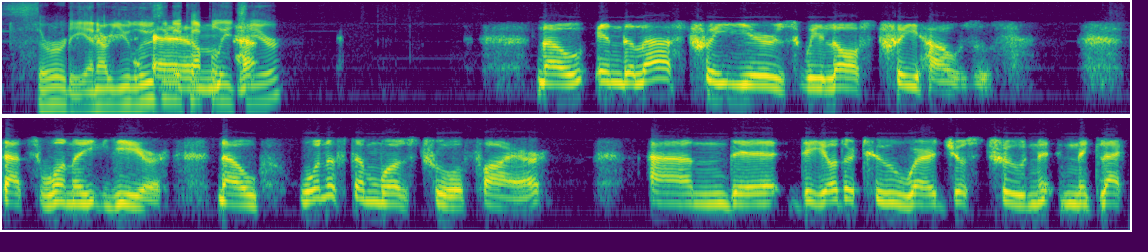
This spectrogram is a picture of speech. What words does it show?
30. And are you losing a couple Um, each ha- year? Now, in the last three years, we lost three houses. That's one a year. Now, one of them was through a fire, and uh, the other two were just through ne- neglect.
